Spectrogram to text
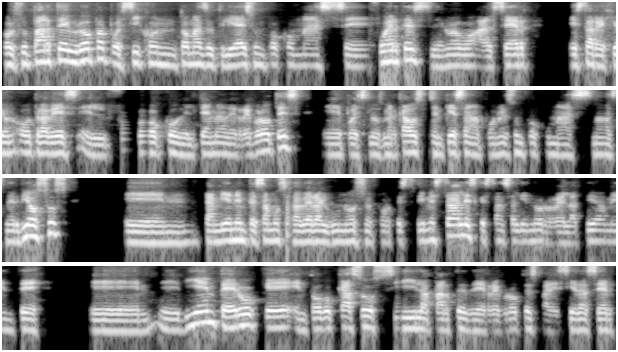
Por su parte, Europa, pues sí, con tomas de utilidades un poco más eh, fuertes, de nuevo, al ser esta región otra vez el foco del tema de rebrotes, eh, pues los mercados empiezan a ponerse un poco más, más nerviosos Em, también empezamos a ver algunos reportes trimestrales que están saliendo relativamente em, eh, bien, pero que en todo caso sí la parte de rebrotes pareciera ser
